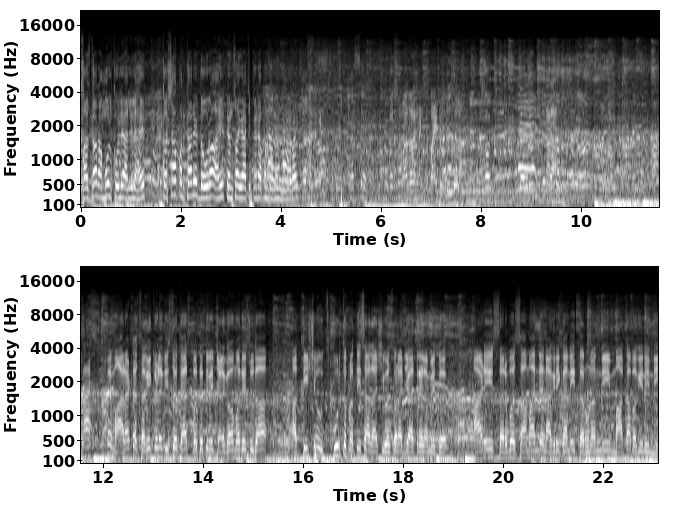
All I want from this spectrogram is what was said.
खासदार अमोल कोल्हे आलेले आहेत. कशा प्रकारे दौरा आहे त्यांचा या ठिकाणी आपण जाणून घेणार आहे नाही, महाराष्ट्रात सगळीकडे दिसतो. त्याच पद्धतीने जळगावमध्ये सुद्धा अतिशय उत्स्फूर्त प्रतिसाद हा शिवस्वराज्य यात्रेला मिळतोय. आणि सर्वसामान्य नागरिकांनी तरुणांनी माता भगिनींनी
